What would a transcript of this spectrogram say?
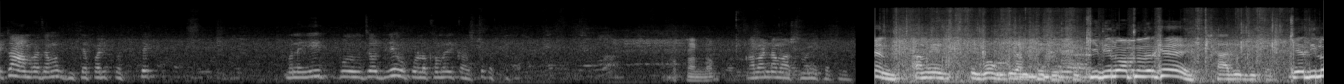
এটা আমরা যেমন দিতে পারি প্রত্যেক মানে এই পুজো দিয়ে উপলক্ষে আমরা এই কাজটা করতে পারি। আপনার নাম? আমার নাম আসমানি খাতুন। আমি থেকে। কি দিল আপনাদেরকে? শাড়ি কে দিল?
